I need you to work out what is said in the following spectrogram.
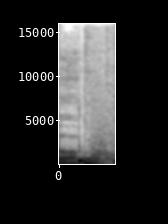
love.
